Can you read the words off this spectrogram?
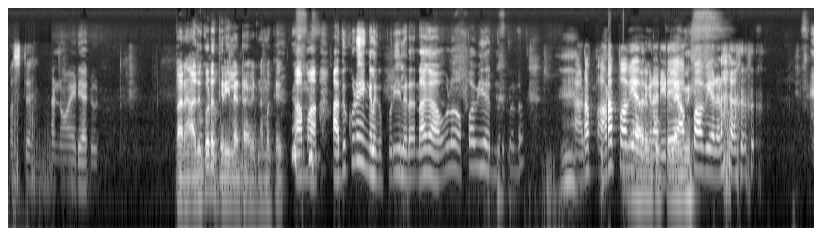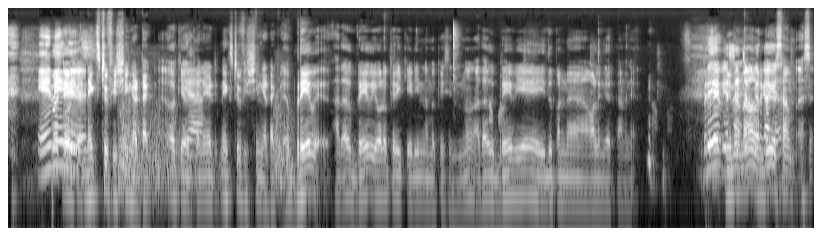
ஃபர்ஸ்ட் நோ ஐடியா டூட் பாரு அது கூட தெரியல டிராவிட் நமக்கு. ஆமா அது கூட எங்களுக்கு புரியலடா. நாங்க அவ்வளவு அப்பாவியா இருந்திருக்கோம்டா. அடப் அடப்பாவியா இருக்கடா நீ. அப்பாவியாடா next phishing attack okay okay next phishing attack Brave அதாவது பிரேவ் எவ்வளோ பெரிய கேடின்னு நம்ம பேசியிருந்தோம். அதாவது பிரேவையே இது பண்ண ஆளுங்க இருக்கானுங்க. என்னன்னா செஞ்சவங்க வந்து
